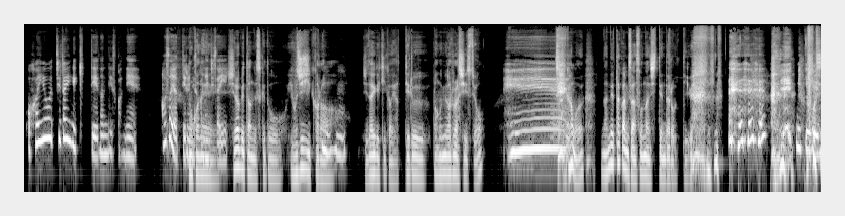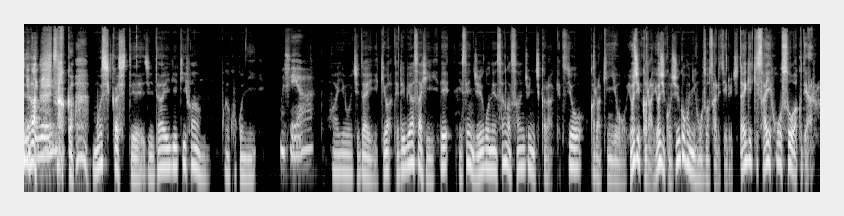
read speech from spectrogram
おはよう時代劇って何ですかね？朝やってるんですかねなんかね、時代劇。調べたんですけど、4時からうんうん時代劇がやってる番組があるらしいですよ。へー。しかも、なんで高見さんそんなん知ってんだろうっていう。見てるんですね。そっか。もしかして時代劇ファンがここに、もしや。おはよう時代劇はテレビ朝日で2015年3月30日から月曜から金曜4時から4時55分に放送されている時代劇再放送枠である。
